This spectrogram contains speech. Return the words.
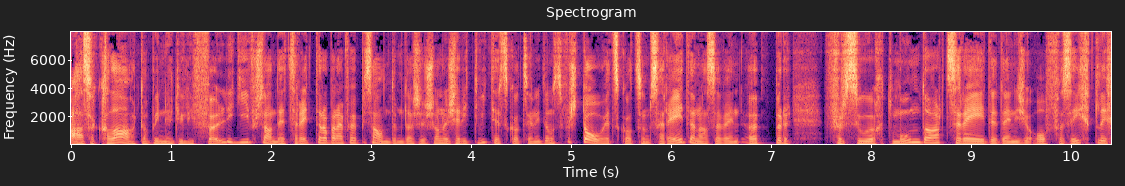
Also klar, da bin ich natürlich völlig einverstanden. Jetzt redet er aber einfach etwas anderem. Das ist ja schon ein Schritt weiter. Jetzt geht es ja nicht ums Verstehen, jetzt geht es ums Reden. Also wenn jemand versucht, Mundart zu reden, dann ist ja offensichtlich,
